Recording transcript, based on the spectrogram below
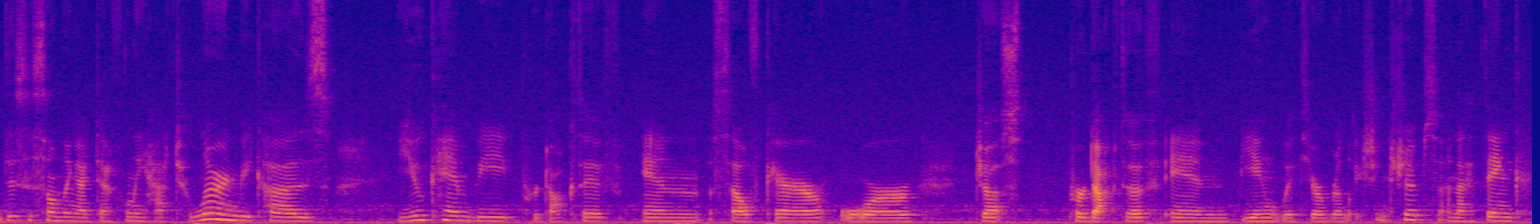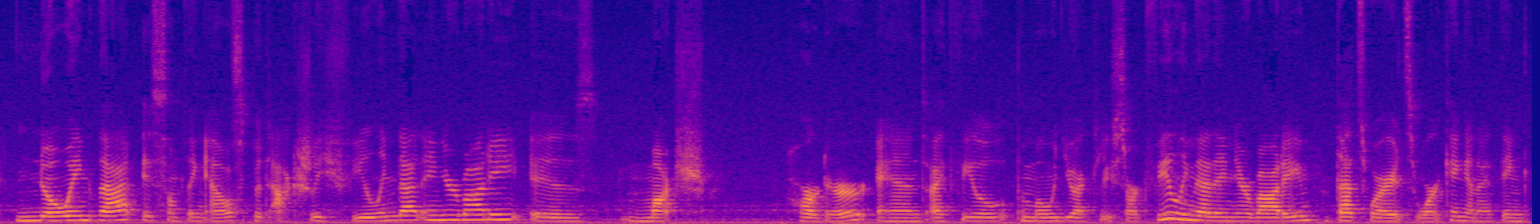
this is something i definitely had to learn because you can be productive in self-care or just productive in being with your relationships. And I think knowing that is something else but actually feeling that in your body is much harder. And I feel the moment you actually start feeling that in your body that's where it's working. And I think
